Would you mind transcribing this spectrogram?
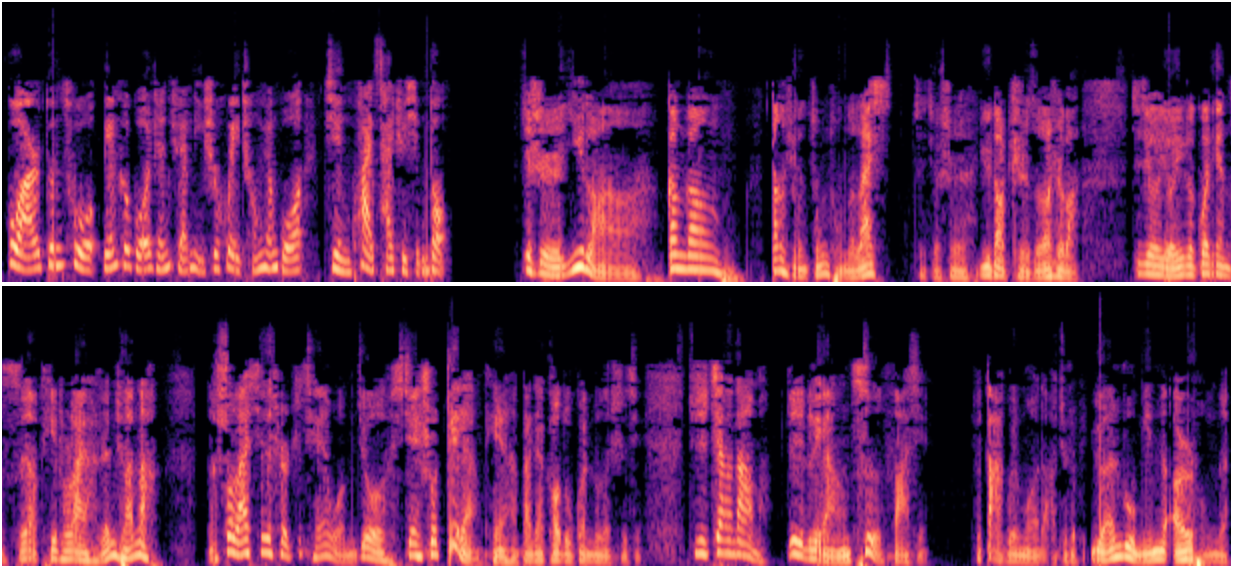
故而敦促联合国人权理事会成员国尽快采取行动。这是伊朗刚刚当选总统的莱西，这就是遇到指责是吧？这就有一个关键词要提出来啊，人权呐。那说莱西的事之前，我们就先说这两天啊，大家高度关注的事情，就是加拿大嘛，这两次发现，就大规模的啊，就是原住民的儿童的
